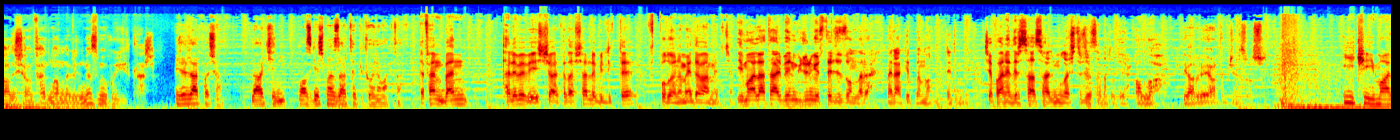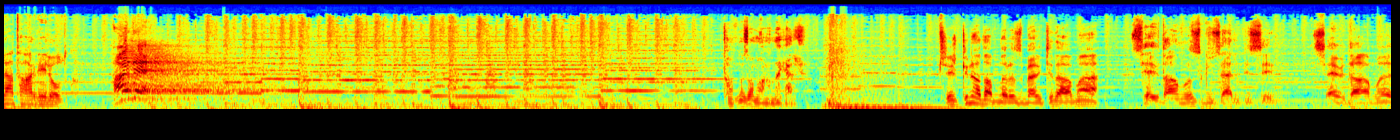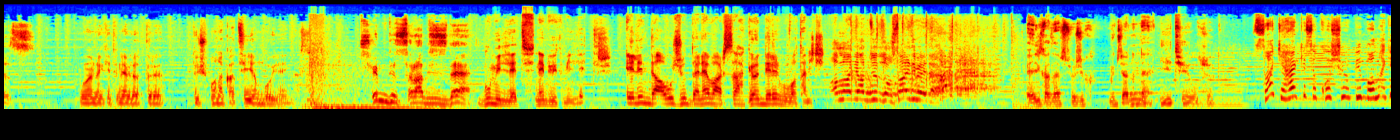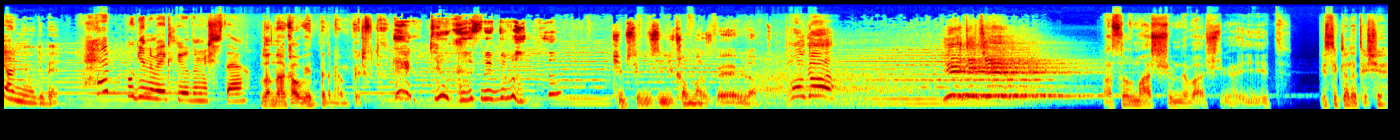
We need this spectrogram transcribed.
Padişahın fermanını bilmez mi bu yiğitler? Bilirler paşam. Lakin vazgeçmezler tepik oynamaktan. Efendim ben talebe ve işçi arkadaşlarla birlikte futbol oynamaya devam edeceğim. İmalat harbiyenin gücünü göstereceğiz onlara. Merak etme Mahmut Nedim Bey. Cephaneleri sağ salim ulaştıracağız Anadolu'ya. Allah yar ve yardımcınız olsun. İyi ki imalata harbiyeli olduk. Tam da zamanında geldi. Çirkin adamlarız belki de ama sevdamız güzel bizim. Sevdamız. Bu memleketin evlatları düşmana katiyen boyun eğmez. Şimdi sıra bizde. Bu millet ne büyük millettir. Elinde avucunda ne varsa gönderir bu vatan için. El kadar çocuk. Bu canı ne? Yiğit iyi olacak. Sanki herkese koşuyor bir bana gelmiyor gibi. Bugünü bekliyordum işte. Ulan daha kavga etmedim ben bu herifle. Çok özledim. Kimse bizi yıkamaz be evlat. Asıl maç şimdi başlıyor Yiğit. İstiklal ateşi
